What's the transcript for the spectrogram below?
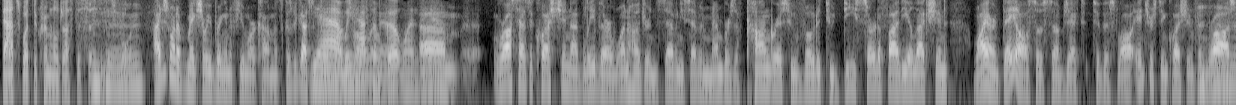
That's what the criminal justice system mm-hmm. is for. I just want to make sure we bring in a few more comments because we got some yeah, good ones. Yeah, we have some in. good ones. Um, Ross has a question. I believe there are 177 members of Congress who voted to decertify the election. Why aren't they also subject to this law? Interesting question from mm-hmm. Ross.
